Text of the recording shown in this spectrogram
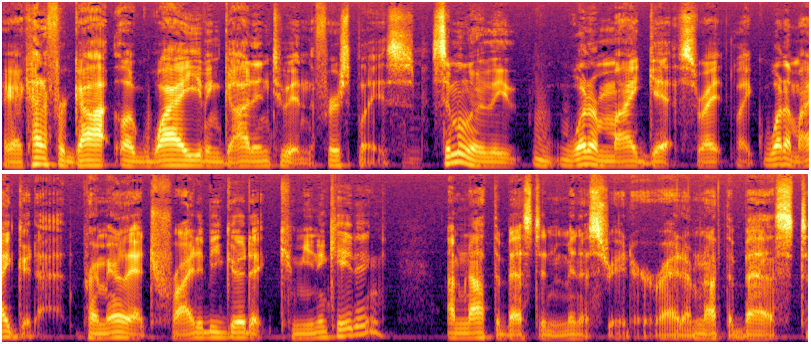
like I kind of forgot like why I even got into it in the first place. Similarly, what are my gifts, right? Like what am I good at? Primarily I try to be good at communicating. I'm not the best administrator, right? I'm not the best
